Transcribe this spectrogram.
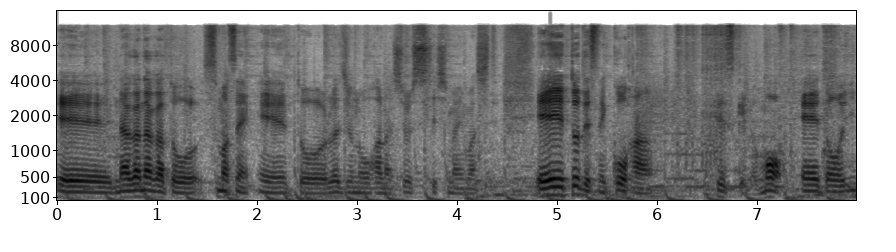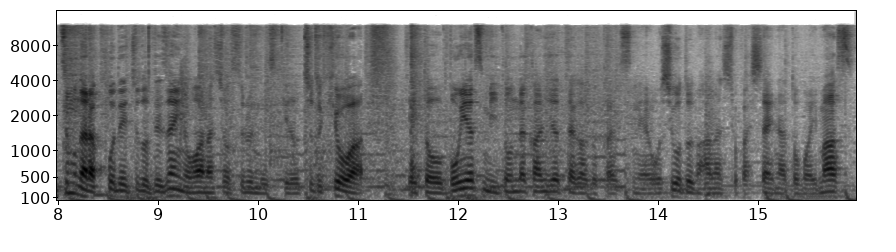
えー、長々とすいません、えーと、ラジオのお話をしてしまいまして。えっ、ー、とですね後半ですけども、えーと、いつもならここでちょっとデザインのお話をするんですけどちょっと今日は、えーと、盆休みどんな感じだったかとかですねお仕事の話とかしたいなと思います。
